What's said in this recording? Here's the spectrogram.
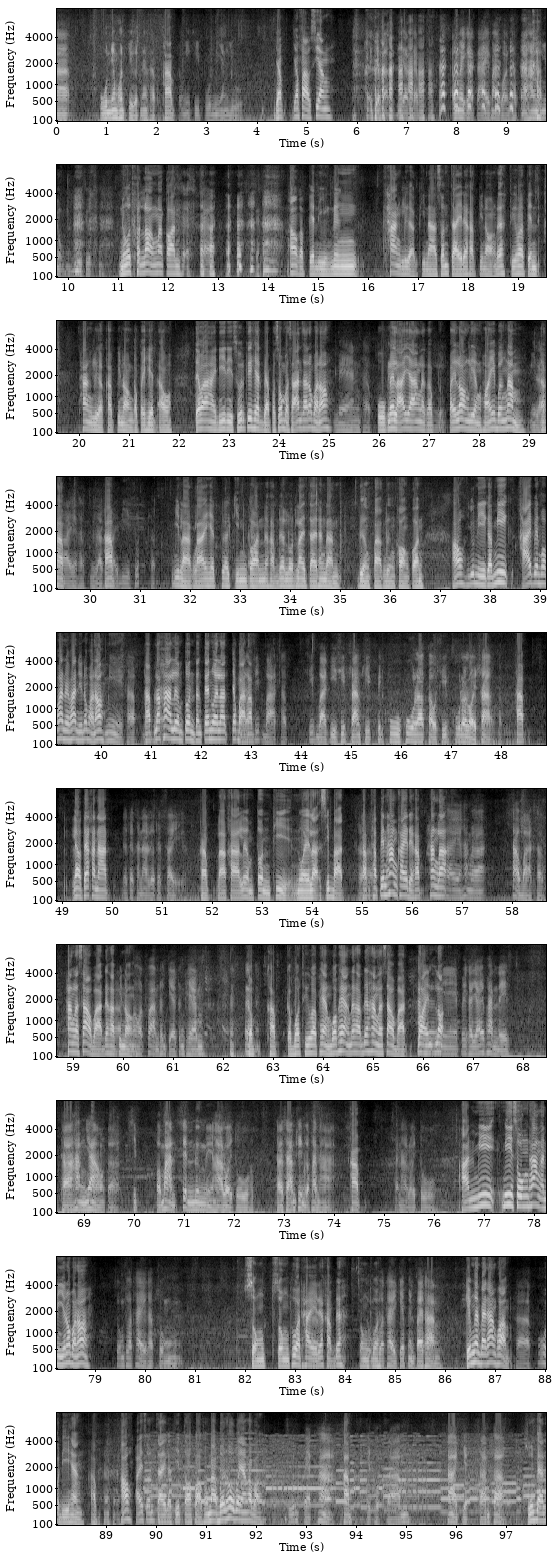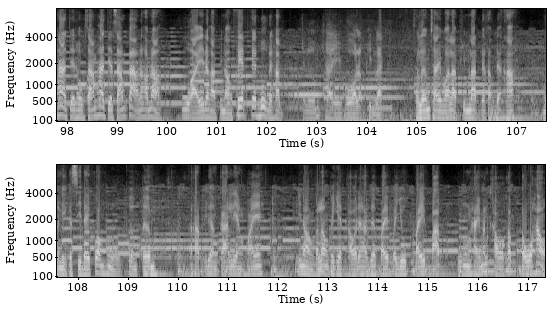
ปูนยังพ้นจืดนะครับ ครับ ตรงนี้ขีปูนมียังอยู่อย่าอย่าฝ่าวเสียง เดี๋ยวเดี๋ยวครับ เอาหน่วยกาตายมาก่อนครับปลาหางนกยุงดีสุด หนูทดลองมาก่อน ครับ เอากับเป็นอีกหนึ่งทางเลือกที่น่าสนใจนะครับ พี่น้องเด้อถือว่าเป็นทางเลือกครับ พี่น้องก็ไปเฮ็ดเอา แต่ว่าให้ดีที่สุดคือเฮ็ดแบบผสมผสานซะเนาะพ่อเนาะแมนครับ ปลูกหลายๆอย่างแล้วก็นี่ไปล่องเลี้ยงหอยเบิ่งน้มีหำลากนะครับ หลายครับ มีหลากคหรับ ลายดีสุดครับ มีหลากหลายเฮ็ดเพื่อกินก่อนนะครับเด้อลดรายจ่ายทางด้าน เรื่องปากเรื่องทองก่อน เอาอยู่นี่ก็มีขายเป็นพ่อพันธุ์แม่พันธุ์อยู่เนาะพ่อเนาะมีครับครับราคาเริ่มต้นตั้งแต่หน่วยละจักบาทครับสิบบาทครับสิบบาทยี่สิบสามสิบเป็นคู่คู่ละเก้าสิบคู่ละร้อยเศร้าครับครับ แล้วแต่ขนาดแล้วแต่ขนาดแล้วแต่ใส่ครับครับราคาเริ่มต้นที่หน่วยละ10บาทครับครับถ้าเป็นห้างใครเดี๋ยวครับห้างละไทยห้างละเศร้าบาทครับห้างละ20บาทนะครับพี่น้องมาหอดฟาร์มทั้งแจกทั้งแถม กับครับกับบ่ถือว่าแพงบ่แพงนะครับเด้อห้างละ20บาทร้อยห้างหร้อยนึ่งนี่ไปขยายพันธุ์ในถ้าห้างยาวก็คิดประมาณเส้นหนึ่งนี่หาร้อยตัวครับถ้าสามเส้นกับพันหาครับพันหาร้อยตัวอันมีมีทรงทางอันนี้อยู่เนาะพ่อเนาะทรงทั่วไทยครับทรงทรงทรงทั่วไทยเด้อครับเด้อทรงทรงทั่วทั่วไทยเก็บเงินปลายทาง เก็บเงินไปลายทางพร้อม ครับโอ้ดีแฮงครับ เอาใครสนใจก็ติดต่อขอเพิ่นมาเบอร์โทรบ่ยังครับบ่ศูนย์แปดห้าครับ เจ็ดหกสามห้าเจ็ดสามเก้า0857635739 นะครับเนาะผู้ไอนะครับพี่น้องเฟซเฟซบุ๊กเลยครับ เฉลิมชัยวรพิมพ์รัตน์เฉลิมชัยวรพิมพ์รัตน์นะครับเดี๋ยวอะมื้อนี้ก็สิได้ความรู้เพิ่มเติมนะครับ เรื่องการเลี้ยงหอยพี่น้องก็ลองไปเฮ็ดเอาเด้อครับเด้อไปประยุกต์ไปปรับ ปรุงให้มันเข้ากับโตเฮา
